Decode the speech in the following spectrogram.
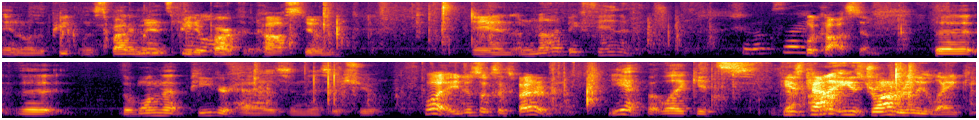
you know, the, Pe- the Spider-Man's Peter Parker costume, and I'm not a big fan of it. She looks like. What costume? The the the one that Peter has in this issue. What? He just looks like Spider Man. Yeah, but like it's the He's kind of eye- he's drawn really lanky.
